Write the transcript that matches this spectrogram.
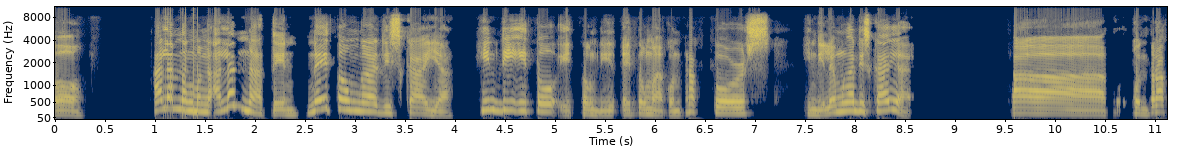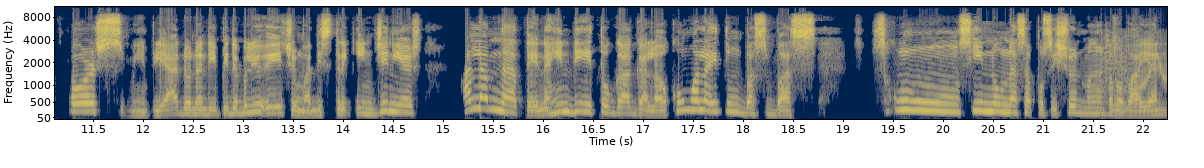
oh, alam ng mga alam natin na itong mga diskaya, hindi ito itong itong mga contractors, hindi lang mga diskaya. Ah, contractors, may empleyado ng DPWH, yung mga district engineers, alam natin na hindi ito gagalaw kung wala itong basbas sa kung sinong nasa posisyon mga kababayan.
